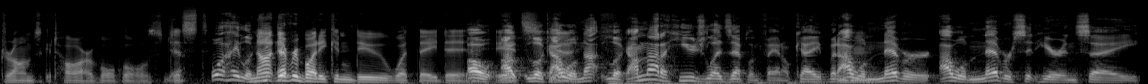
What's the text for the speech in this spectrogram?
drums, guitar, vocals, just Well, hey, look, not everybody can do what they did. Oh, I, look, I will not look. I'm not a huge Led Zeppelin fan, okay, but I Mm-hmm. will never, I will never sit here and say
